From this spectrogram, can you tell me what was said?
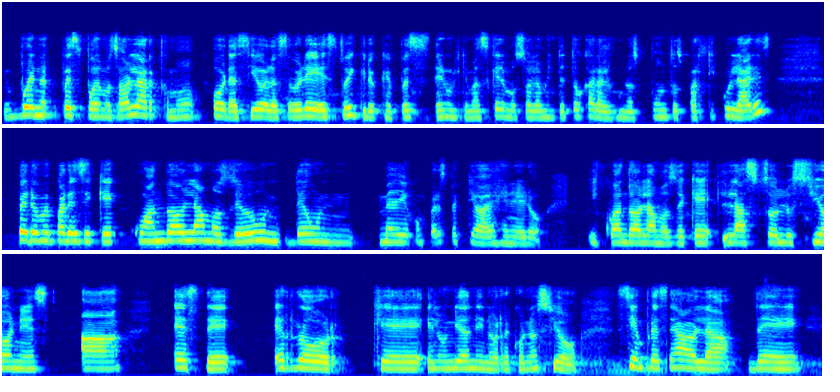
bueno, pues podemos hablar como horas y horas sobre esto y creo que pues en últimas queremos solamente tocar algunos puntos particulares, pero me parece que cuando hablamos de un, de un medio con perspectiva de género y cuando hablamos de que las soluciones a este error que el Unidandino reconoció, siempre se habla de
